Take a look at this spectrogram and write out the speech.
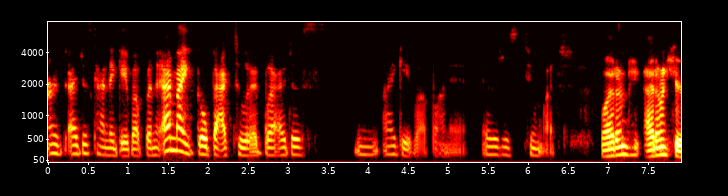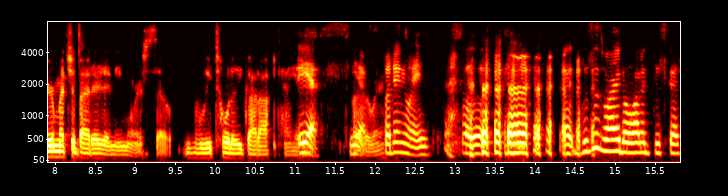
I, I just kind of gave up on it. I might go back to it, but I just mm, I gave up on it. It was just too much. Well, I don't. I don't hear much about it anymore. So we totally got off tangent. Yes, yes. But anyways, so uh, this is why I don't want to discuss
